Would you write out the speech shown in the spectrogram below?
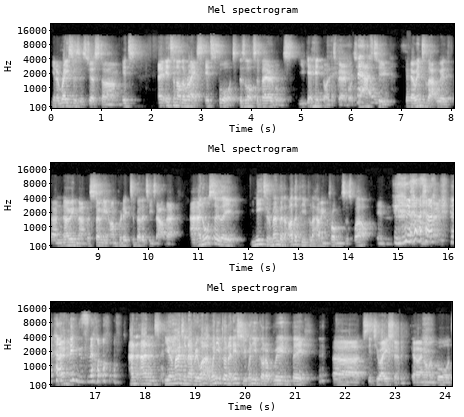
You know, races is just um, it's it's another race. It's sport. There's lots of variables. You get hit by these variables. You have to go into that with um, knowing that there's so many unpredictabilities out there, and also the you need to remember that other people are having problems as well. In yeah, I think so. And and you imagine everyone when you've got an issue, when you've got a really big uh, situation going on on board.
